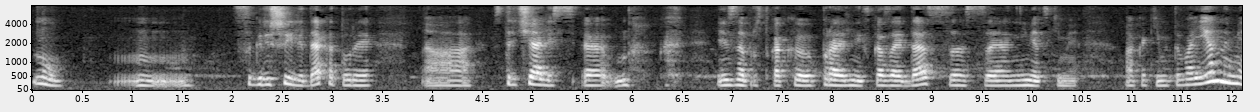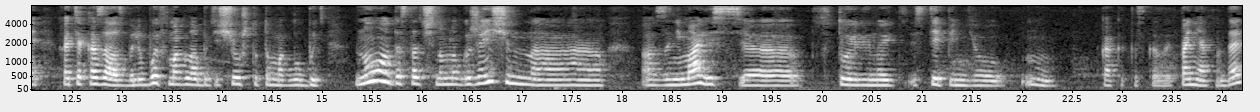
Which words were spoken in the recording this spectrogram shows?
ну, согрешили, да, которые а, встречались, а, я не знаю просто, как э, правильно их сказать, да, с, с немецкими а, какими-то военными, хотя, казалось бы, любовь могла быть, еще что-то могло быть, но достаточно много женщин а, а, занимались э, в той или иной степенью, ну, как это сказать, понятно, да,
